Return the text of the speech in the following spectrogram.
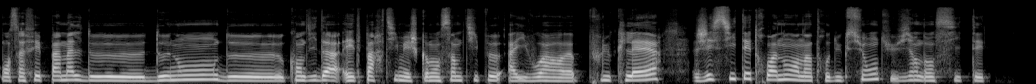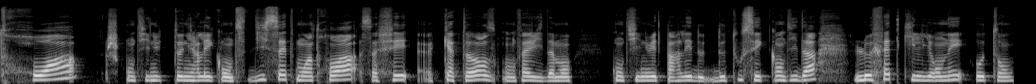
Bon, ça fait pas mal de, de, noms, de candidats et de partis, mais je commence un petit peu à y voir euh, plus clair. J'ai cité trois noms en introduction, tu viens d'en citer trois. je continue de tenir les comptes. 17 moins 3, ça fait 14. On va évidemment continuer de parler de, tous ces candidats. Le fait qu'il y en ait autant,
